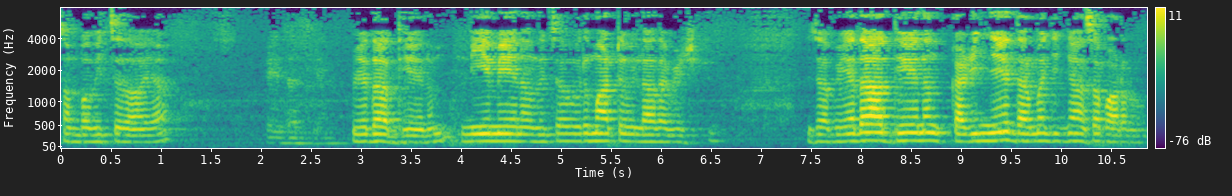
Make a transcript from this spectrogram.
സംഭവിച്ചതായ വേദാധ്യയനം. നിയമേന എന്ന് വെച്ചാൽ ഒരു മാറ്റമില്ലാതെ അപേക്ഷിക്കുന്നു. വേദാധ്യയനം കഴിഞ്ഞേ ധർമ്മജിജ്ഞാസ പാടുള്ളൂ.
